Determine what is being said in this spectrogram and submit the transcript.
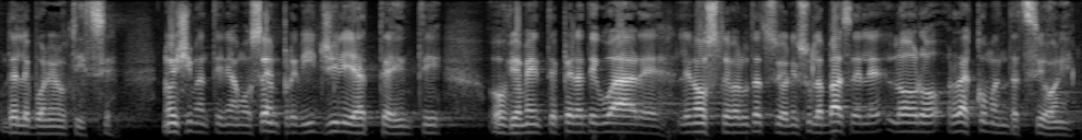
delle buone notizie. Noi ci manteniamo sempre vigili e attenti, ovviamente per adeguare le nostre valutazioni sulla base delle loro raccomandazioni.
